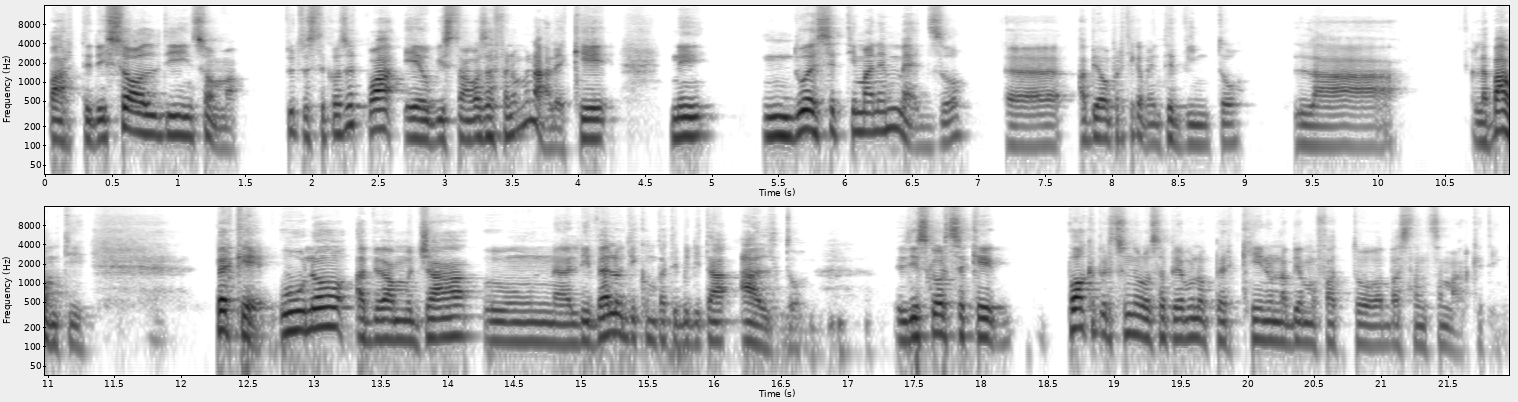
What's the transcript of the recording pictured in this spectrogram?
parte dei soldi, insomma, tutte queste cose qua e ho visto una cosa fenomenale che nei, in due settimane e mezzo eh, abbiamo praticamente vinto la, la bounty. Perché uno, avevamo già un livello di compatibilità alto. Il discorso è che poche persone lo sapevano perché non abbiamo fatto abbastanza marketing.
